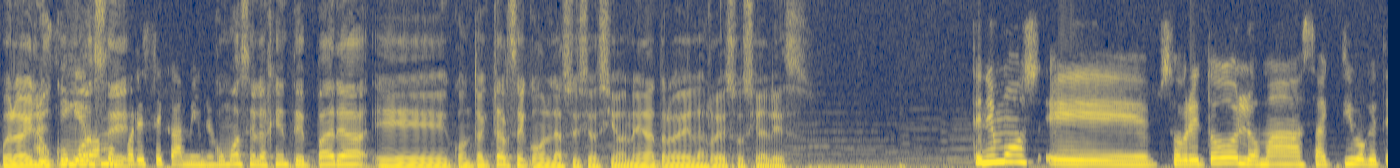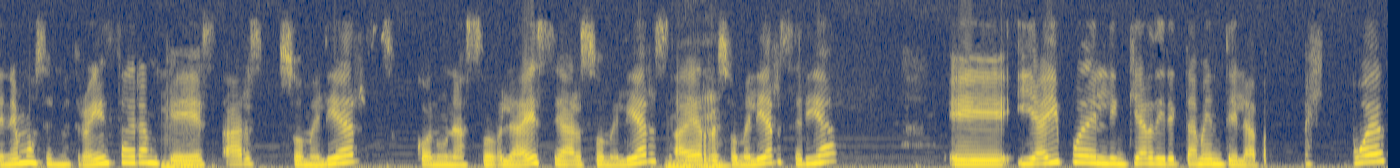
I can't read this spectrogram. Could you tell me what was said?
Bueno, Ailu, ¿cómo hace, por ese camino. ¿cómo hace la gente para eh, contactarse con la asociación eh, a través de las redes sociales? Tenemos, eh, sobre todo, lo más activo que tenemos es nuestro Instagram, que es Ars Sommeliers, con una sola S, Ars Sommeliers, Muy AR bien. Sommelier sería. Eh, y ahí pueden linkear directamente la página web,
